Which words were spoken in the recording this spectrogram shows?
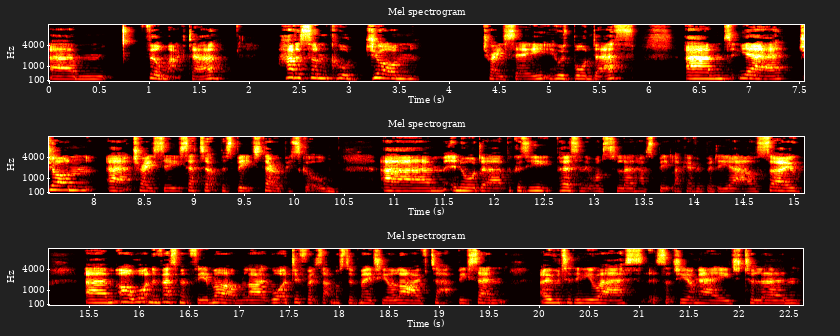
um, film actor. Had a son called John Tracy, who was born deaf, and yeah, John uh, Tracy set up the speech therapy school um, in order because he personally wanted to learn how to speak like everybody else. So um, oh, what an investment for your mum. Like, what a difference that must have made to your life to be sent over to the US at such a young age to learn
